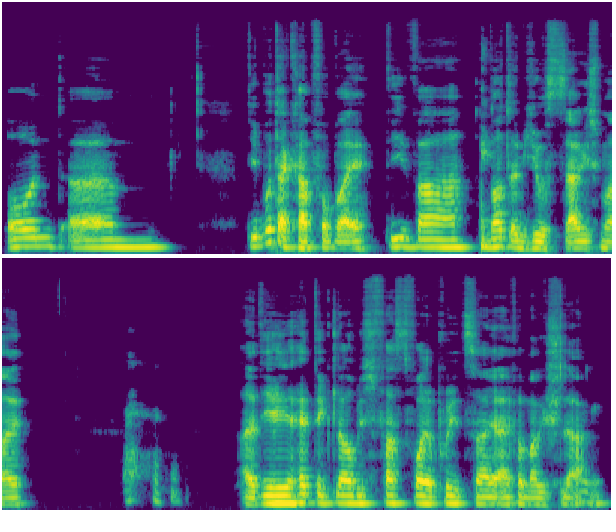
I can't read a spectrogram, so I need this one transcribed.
und ähm, die Mutter kam vorbei. Die war not amused, sag ich mal. Also die hätte, glaube ich, fast vor der Polizei einfach mal geschlagen.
